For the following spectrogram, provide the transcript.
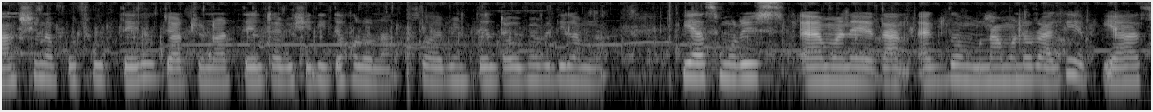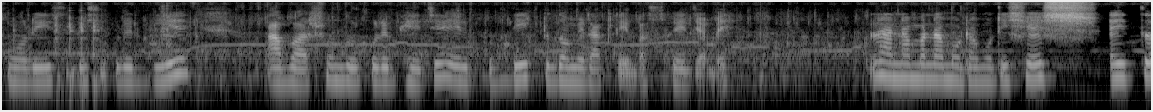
মাংসে না প্রচুর তেল, যার জন্য আর তেলটা বেশি দিতে হলো না। সয়াবিন তেলটা ওইভাবে দিলাম না। পেঁয়াজ, মরিচ মানে একদম নামানোর আগে পেঁয়াজ, মরিচ বেশি করে দিয়ে আবার সুন্দর করে ভেজে এরপর দিয়ে একটু দমে রাখলে বাস হয়ে যাবে। রান্না বান্না মোটামুটি শেষ। এই তো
